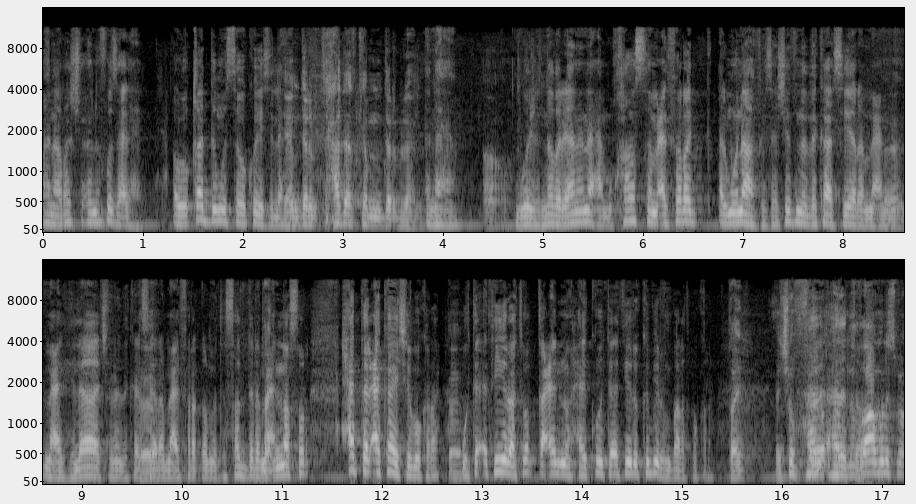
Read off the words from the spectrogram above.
أنا أرشح انه يفوز على الأهلي أو يقدم مستوى كويس يعني للاهلي مدرب الاتحاد أذكى من مدرب الأهلي. نعم. آه. وجهة نظري أنا نعم. وخاصة مع الفرق المنافسة. شفنا ذكاء سيارة مع مع الهلال شفنا ذكاء سيارة مع الفرق المتصدرة مع النصر حتى العكايشي بكرة. وتأثيره أتوقع أنه حيكون تأثيره كبير في مباراة بكرة. طيب نشوف هذا- نقطة هذا نظام ونسمع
